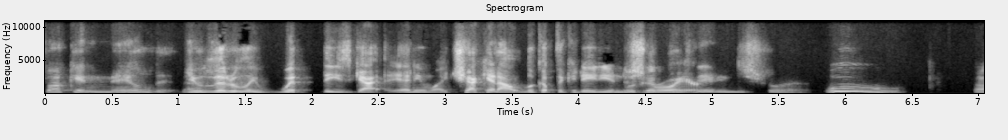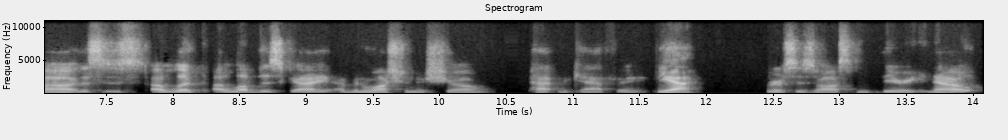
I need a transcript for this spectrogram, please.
fucking nailed it. You that literally whipped these guys. Anyway, check it out. Look up the Canadian. Look up the Destroyer. Canadian Destroyer. Woo! Uh, this is. Uh, look, I love this guy. I've been watching his show, Pat McAfee Yeah, versus Austin Theory. Now,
